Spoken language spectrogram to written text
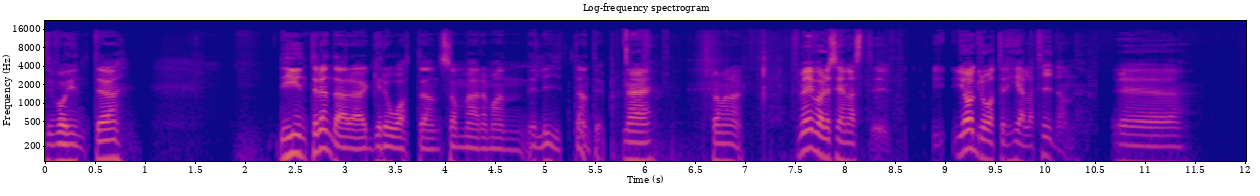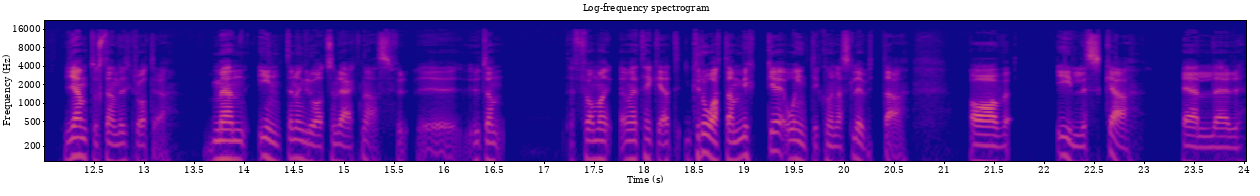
det var ju inte det är ju inte den där gråten som är när man är liten typ Nej Förstår du vad jag menar? För mig var det senast Jag gråter hela tiden uh, Jämt och ständigt gråter jag Men inte någon gråt som räknas för, uh, Utan För om, man, om jag tänker att gråta mycket och inte kunna sluta Av ilska Eller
